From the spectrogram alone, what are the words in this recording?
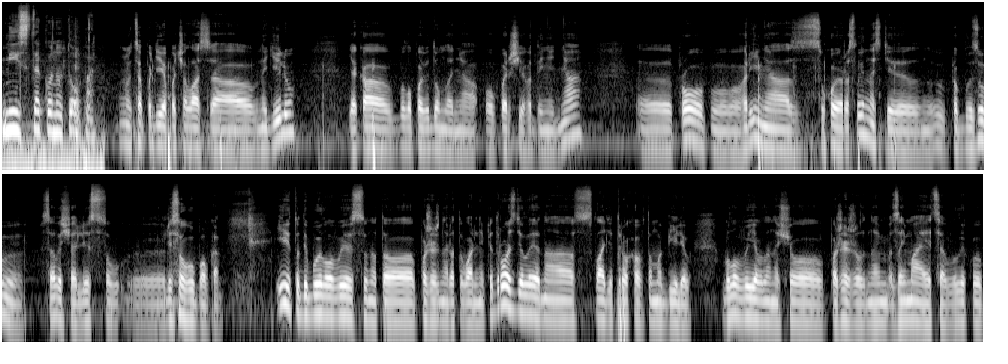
міста Конотопа. Ну, ця подія почалася в неділю, яка було повідомлення о першій годині дня е, про горіння сухої рослинності ну, поблизу селища е, Лісогубовка. І туди було висунуто пожежно-рятувальні підрозділи на складі трьох автомобілів. Було виявлено, що пожежа займається великою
